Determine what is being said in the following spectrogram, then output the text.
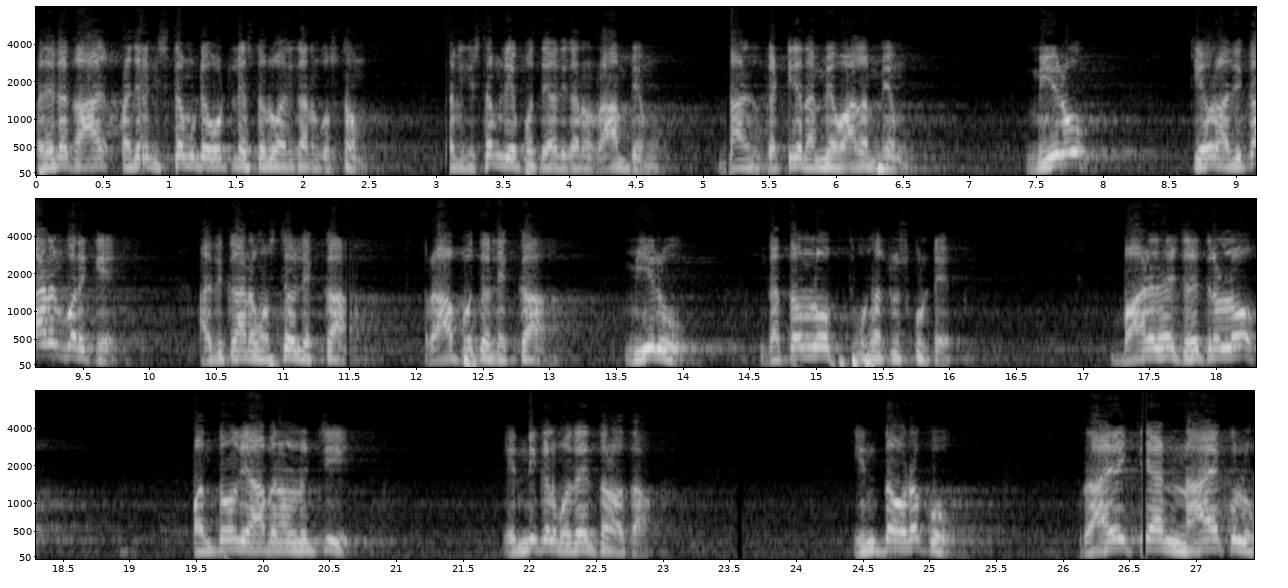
ప్రజలకు ప్రజలకు ఇష్టం ఉంటే ఓట్లు వేస్తారు అధికారానికి వస్తాం. తనకి ఇష్టం లేకపోతే అధికారం రాం మేము. దాన్ని గట్టిగా నమ్మే వాళ్ళం మేము. మీరు కేవలం అధికారం కొరకే అధికారం వస్తే లెక్క రాకపోతే లెక్క మీరు గతంలో ఒకసారి చూసుకుంటే భారతదేశ చరిత్రలో పంతొమ్మిది వందల యాభై నాలుగు నుంచి ఎన్నికలు మొదలైన తర్వాత ఇంతవరకు రాజకీయ నాయకులు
